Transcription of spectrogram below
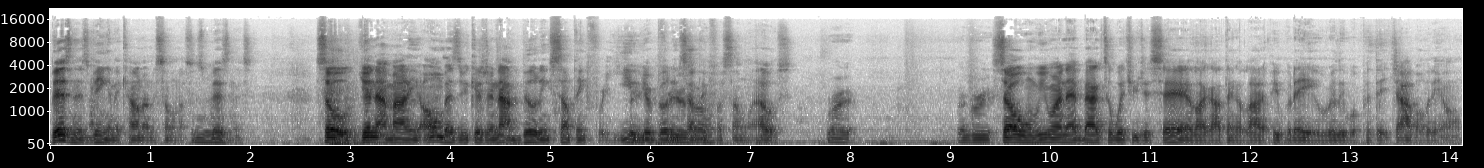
business, being an accountant under someone else's mm. business. So you're not minding your own business because you're not building something for you. You're building something for someone else. Right. Agreed. So when we run that back to what you just said, like I think a lot of people they really will put their job over their own,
